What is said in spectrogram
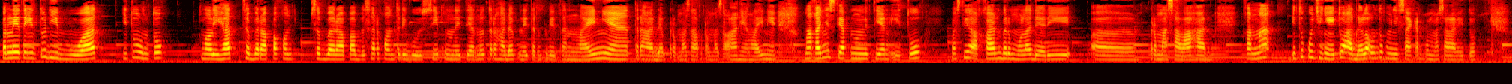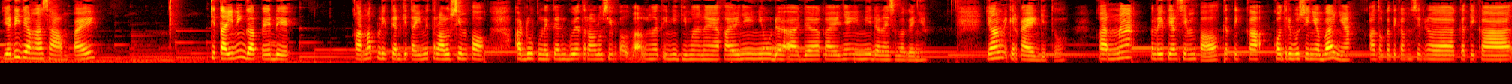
penelitian itu dibuat itu untuk melihat seberapa seberapa besar kontribusi penelitian lu terhadap penelitian-penelitian lainnya, terhadap permasalahan-permasalahan yang lainnya. Makanya setiap penelitian itu pasti akan bermula dari uh, permasalahan. Karena itu kuncinya itu adalah untuk menyelesaikan permasalahan itu. Jadi jangan sampai kita ini nggak pede. Karena penelitian kita ini terlalu simpel. Aduh penelitian gue terlalu simpel banget. Ini gimana ya? Kayaknya ini udah ada kayaknya ini dan lain sebagainya. Jangan mikir kayak gitu. Karena penelitian simpel ketika kontribusinya banyak atau ketika eh, ketika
